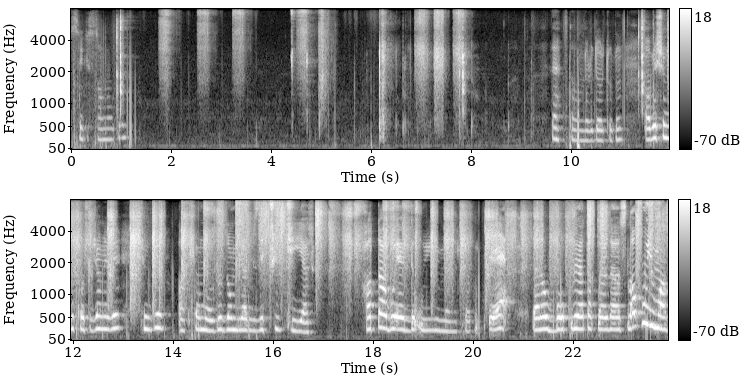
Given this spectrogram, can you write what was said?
Sekiz tane oldu. Heh tamamdır dört odun. Abi şimdi koşacağım eve. Çünkü akşam oldu. Zombiler bizi çiğ çiğ yer. Hatta bu evde uyuyayım ben Ben o boklu yataklarda asla uyumam.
